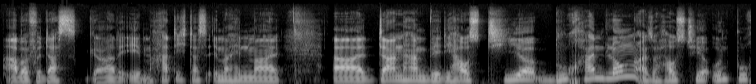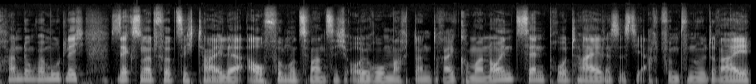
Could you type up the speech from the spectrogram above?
aber für das gerade eben hatte ich das immerhin mal. Äh, dann haben wir die Haustierbuchhandlung, also Haustier und Buchhandlung vermutlich. 640 Teile, auch 25 Euro, macht dann 3,9 Cent pro Teil. Das ist die 8503.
